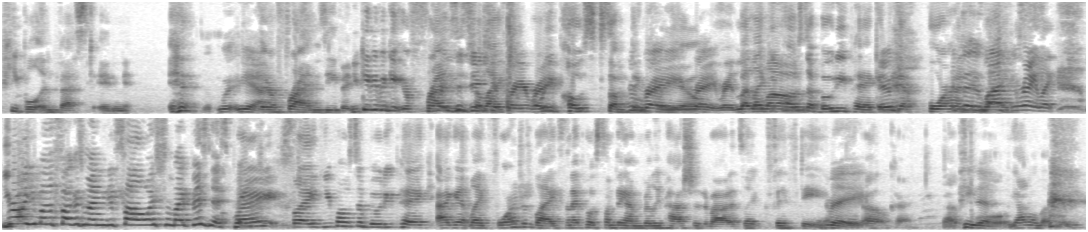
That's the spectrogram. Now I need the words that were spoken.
people invest in yeah. their friends. Even you can't even get your friends To to, like for you, right. repost something for right, you. right, right. But like alone you post a booty pic and you get 400 Like, likes. right, like, You- bro, you motherfuckers might need followers for my business page. Right? Like you post a booty pic, I get like 400 likes, and I post something I'm really passionate about. It's like 50. I'm Right. Like, oh, okay. That's PETA. cool. Y'all don't love me.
